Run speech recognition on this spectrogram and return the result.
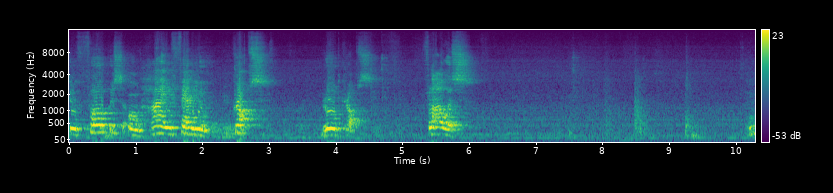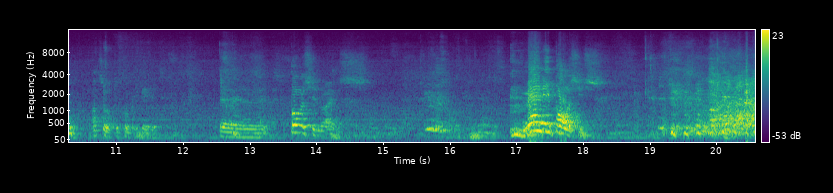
to focus on high value crops, root crops, flowers, also too complicated. Uh, policy drives. Many policies.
